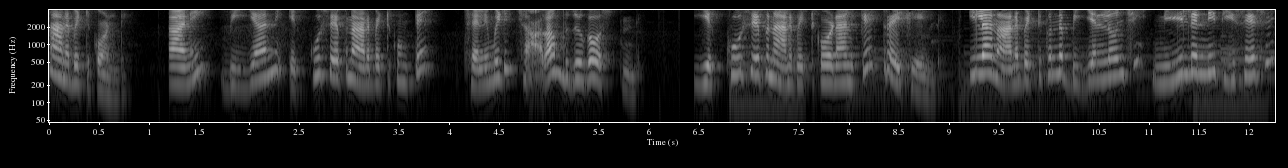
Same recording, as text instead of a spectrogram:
నానబెట్టుకోండి. కానీ బియ్యాన్ని ఎక్కువసేపు నానబెట్టుకుంటే చలిమిడి చాలా మృదువుగా వస్తుంది. ఎక్కువసేపు నానబెట్టుకోవడానికే ట్రై చేయండి. ఇలా నానబెట్టుకున్న బియ్యంలోంచి నీళ్ళన్నీ తీసేసి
